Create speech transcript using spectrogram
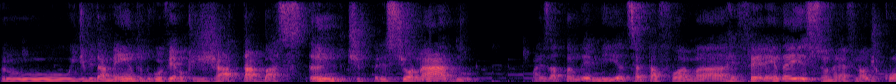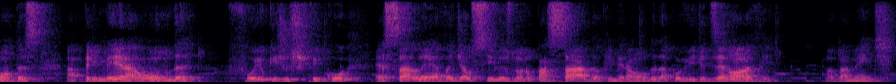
para o endividamento do governo, que já está bastante pressionado, mas a pandemia, de certa forma, referenda isso, né? Afinal de contas, a primeira onda foi o que justificou essa leva de auxílios no ano passado, a primeira onda da Covid-19. Novamente,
